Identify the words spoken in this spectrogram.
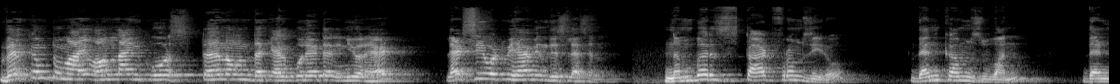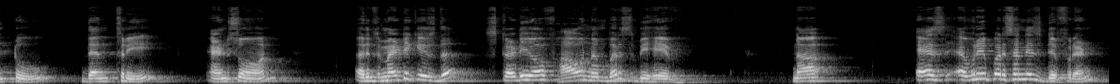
Welcome to my online course Turn on the calculator in your head. Let's see what we have in this lesson. Numbers start from 0, then comes 1, then 2, then 3 and so on. Arithmetic is the study of how numbers behave. Now, as every person is different,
